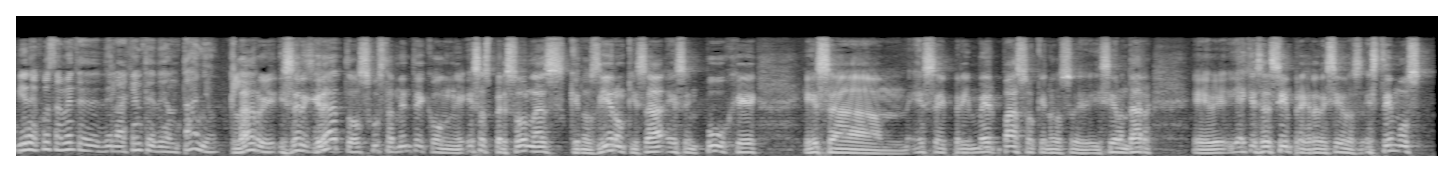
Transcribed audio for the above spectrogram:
viene justamente de, la gente de antaño. Claro, y, ser gratos justamente con esas personas que nos dieron quizá ese empuje, esa, ese primer paso que nos eh, hicieron dar, eh, y hay que ser siempre agradecidos. Estemos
